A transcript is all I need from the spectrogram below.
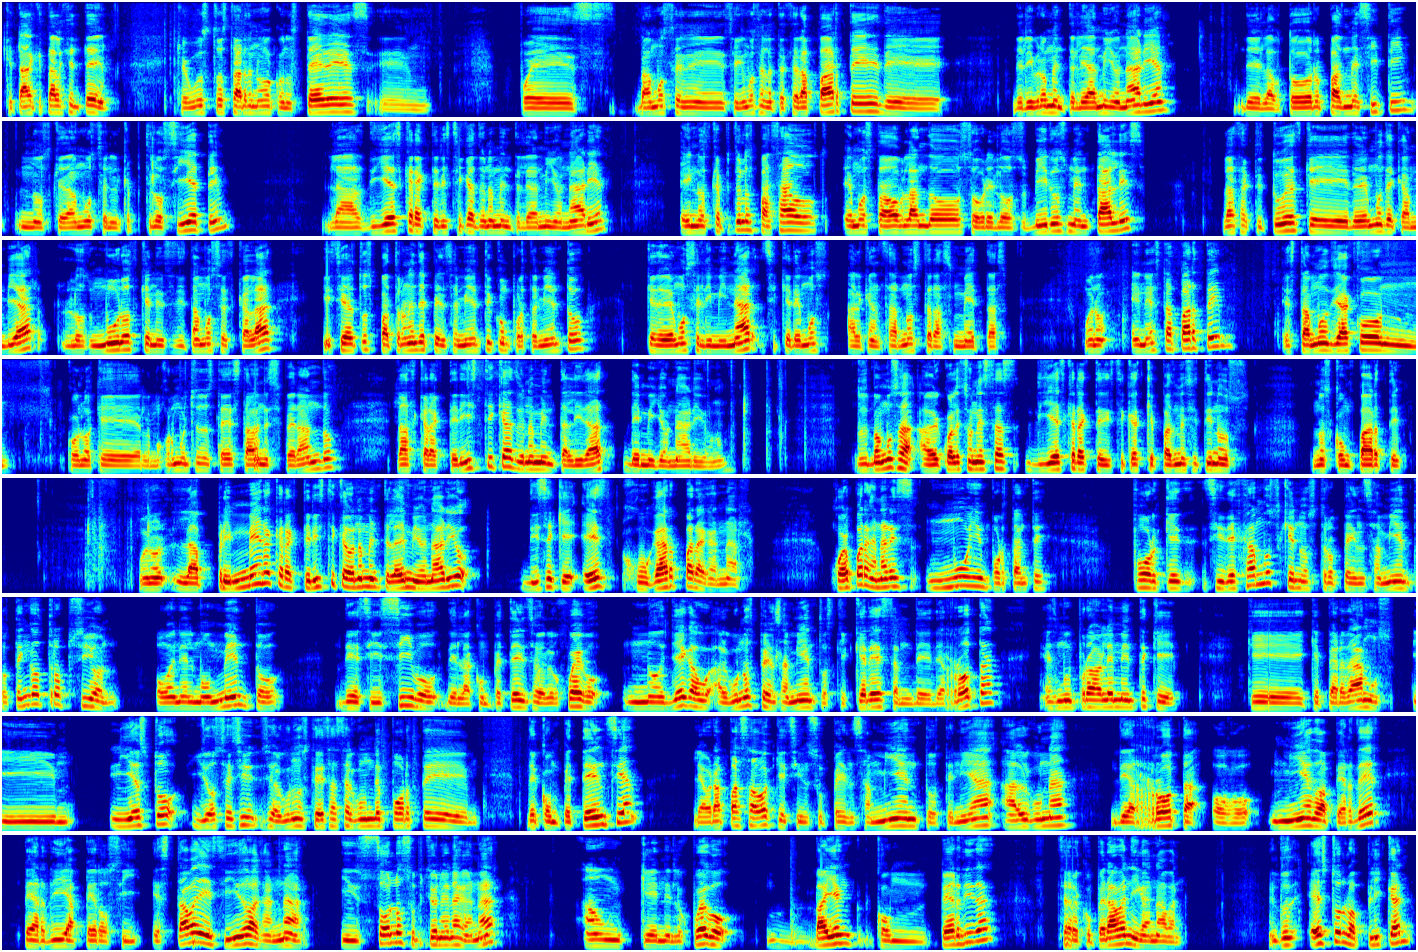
¿Qué tal, qué tal, gente? Qué gusto estar de nuevo con ustedes. Em, pues vamos, en- seguimos en la tercera parte de, del libro Mentalidad Millonaria del autor Paz City. Nos quedamos en el capítulo 7, las 10 características de una mentalidad millonaria. En los capítulos pasados hemos estado hablando sobre los virus mentales las actitudes que debemos de cambiar, los muros que necesitamos escalar y ciertos patrones de pensamiento y comportamiento que debemos eliminar si queremos alcanzar nuestras metas. Bueno, en esta parte estamos ya con, con lo que a lo mejor muchos de ustedes estaban esperando, las características de una mentalidad de millonario. ¿no? Entonces vamos a, a ver cuáles son estas 10 características que Paz City nos, nos comparte. Bueno, la primera característica de una mentalidad de millonario dice que es jugar para ganar. Jugar para ganar es muy importante porque si dejamos que nuestro pensamiento tenga otra opción o en el momento decisivo de la competencia o del juego nos llega algunos pensamientos que crezcan de derrota, es muy probablemente que, que, que perdamos. Y, esto, yo sé si, si alguno de ustedes hace algún deporte de competencia, le habrá pasado que si en su pensamiento tenía alguna derrota o miedo a perder, perdía. Pero si estaba decidido a ganar y solo su opción era ganar, aunque en el juego vayan con pérdida, se recuperaban y ganaban. Entonces, esto lo aplican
